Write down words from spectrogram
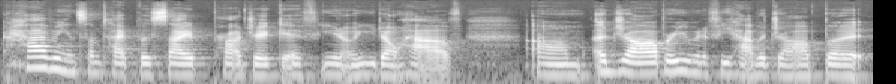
having some type of side project if you know you don't have um, a job or even if you have a job but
